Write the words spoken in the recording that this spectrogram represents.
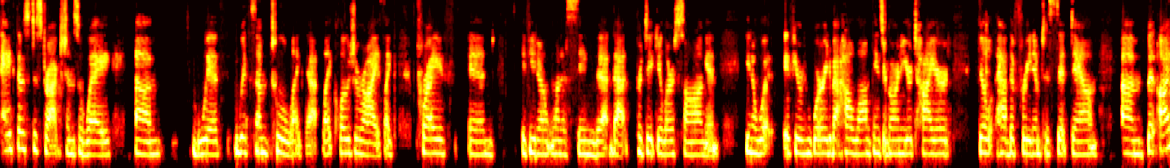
take those distractions away um, with with some tool like that like close your eyes like pray and if you don't want to sing that that particular song and you know what if you're worried about how long things are going you're tired feel have the freedom to sit down. Um, but I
